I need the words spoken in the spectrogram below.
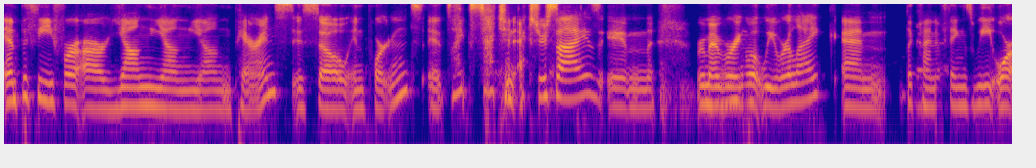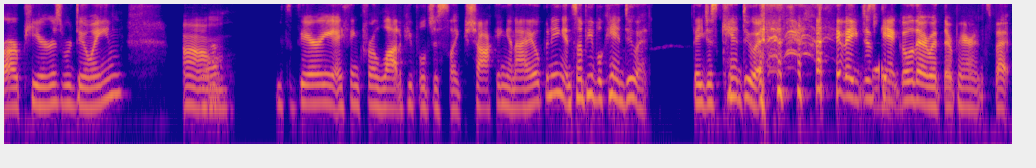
empathy for our young young young parents is so important. It's like such an exercise in remembering what we were like and the kind of things we or our peers were doing. Um it's very i think for a lot of people just like shocking and eye-opening and some people can't do it. They just can't do it. They just can't go there with their parents but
